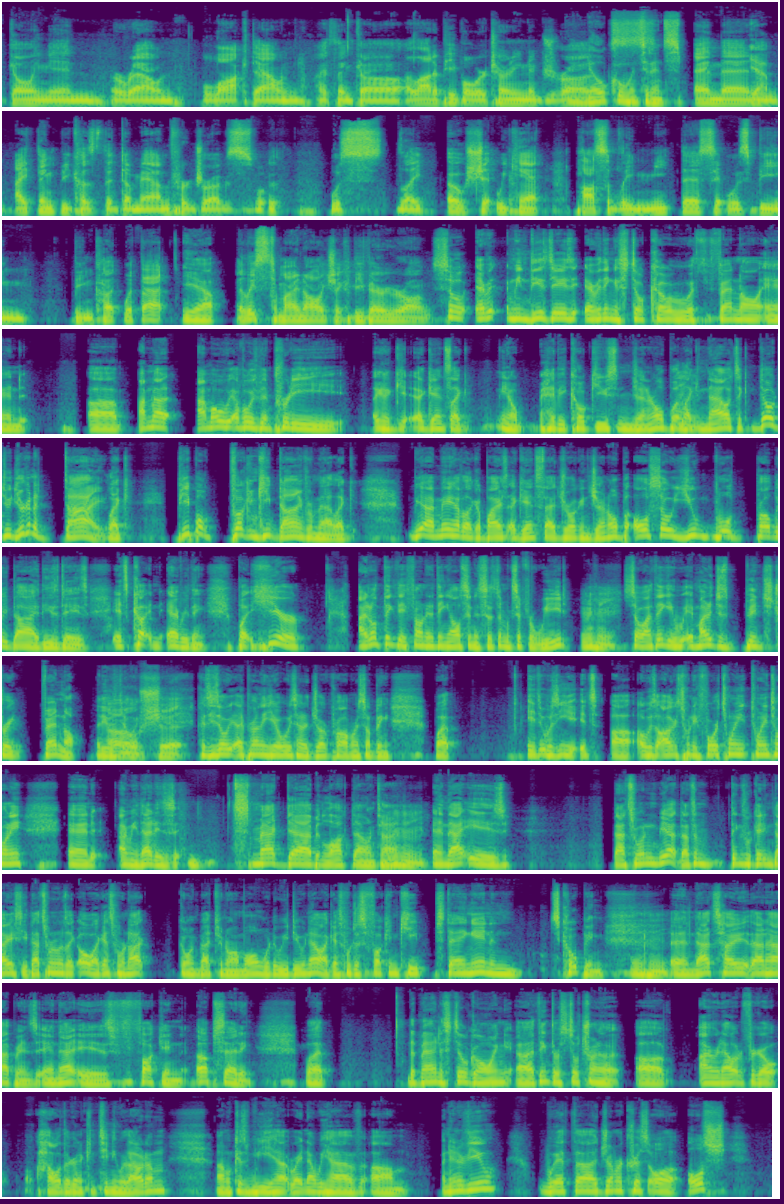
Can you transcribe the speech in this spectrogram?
going in around lockdown i think uh a lot of people were turning to drugs no coincidence. and then Yeah. i think because the demand for drugs w- was like oh shit we can't possibly meet this it was being being cut with that Yeah. at least to my knowledge i could be very wrong So every, I mean, these days everything is still covered with fentanyl, and uh, I'm not. I'm always. I've always been pretty like against like you know heavy coke use in general, but like now it's like no, dude, you're gonna die. Like people fucking keep dying from that. Like, yeah, I may have like a bias against that drug in general, but also you will probably die these days. It's cutting everything. But here, I don't think they found anything else in his system except for weed. So I think it, it might have just been straight fentanyl that he was oh doing. shit. Because he's always apparently he always had a drug problem or something but it, was it's uh it was august 24 20, 2020 and i mean that is smack dab in lockdown time. Mhm. and that is that's when yeah that's when things were getting dicey. That's when it was like oh i guess we're not going back to normal. What do we do now? I guess we'll just fucking keep staying in and coping. Mhm. and that's how that happens. And that is fucking upsetting. But the band is still going. Uh, i think they're still trying to uh, iron out and figure out how they're going to continue without him. Because we have right now we have um, an interview with uh, drummer chris Ol- Ulsh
